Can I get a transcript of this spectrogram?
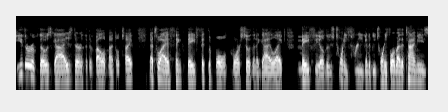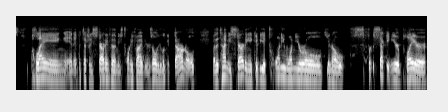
either of those guys, they're the developmental type. That's why I think they fit the mold more so than a guy like Mayfield, who's 23, going to be 24 by the time he's playing and potentially starting for them. He's 25 years old. You look at Darnold. By the time he's starting, he could be a 21 year old, you know, second year player,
